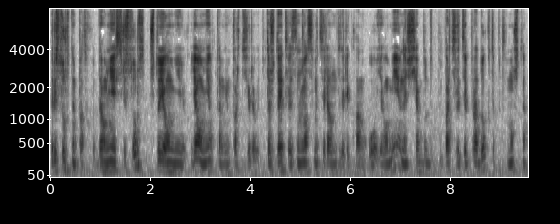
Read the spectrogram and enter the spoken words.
ресурсный подход. Да, у меня есть ресурс, что я умею? Я умел там импортировать. Даже до этого я занимался материалом для рекламы. О, я умею, значит, я буду импортировать эти продукты, потому что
